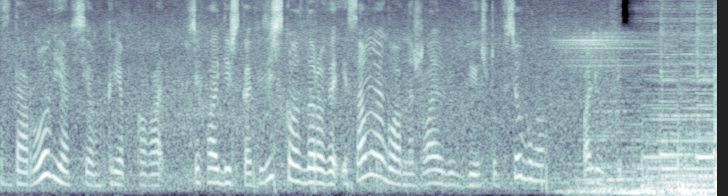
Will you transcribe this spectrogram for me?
здоровья, всем крепкого психологического, физического здоровья и самое главное, желаю любви, чтобы все было по любви.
